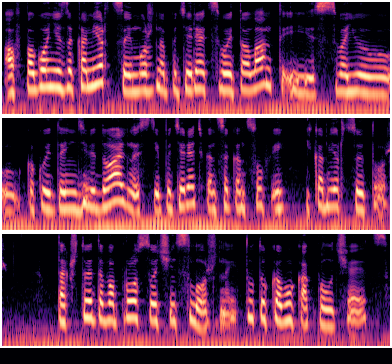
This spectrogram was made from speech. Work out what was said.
А в погоне за коммерцией можно потерять свой талант и свою какую-то индивидуальность, и потерять в конце концов и, и коммерцию тоже. Так что это вопрос очень сложный. Тут у кого как получается.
